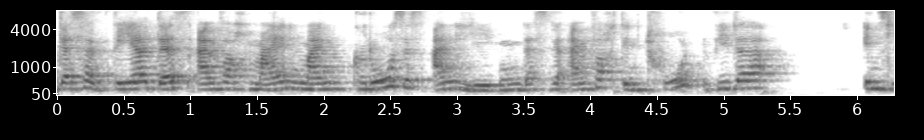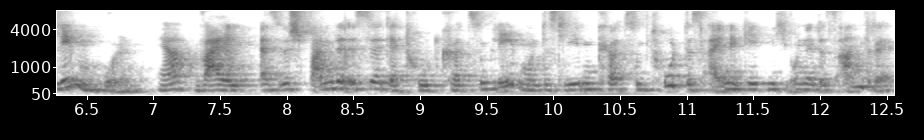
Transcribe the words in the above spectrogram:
deshalb wäre das einfach mein, mein großes Anliegen, dass wir einfach den Tod wieder ins Leben holen. Ja? Weil, also das Spannende ist ja, der Tod gehört zum Leben und das Leben gehört zum Tod. Das eine geht nicht ohne das andere.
